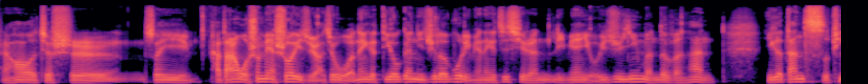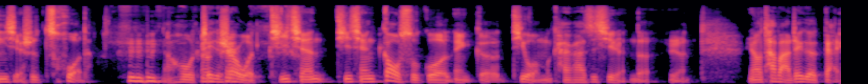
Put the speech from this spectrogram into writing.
然后就是，所以啊，当然我顺便说一句啊，就我那个迪欧根尼俱乐部里面那个机器人里面有一句英文的文案，一个单词拼写是错的，然后这个事儿我提前提前告诉过那个替我们开发机器人的人，然后他把这个改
